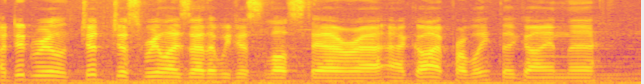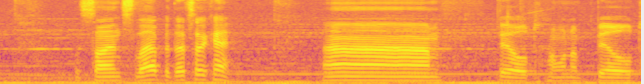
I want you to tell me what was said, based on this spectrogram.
I did real just realize though that we just lost our uh, our guy probably the guy in the the science lab, but that's okay. Um, build. I want to build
